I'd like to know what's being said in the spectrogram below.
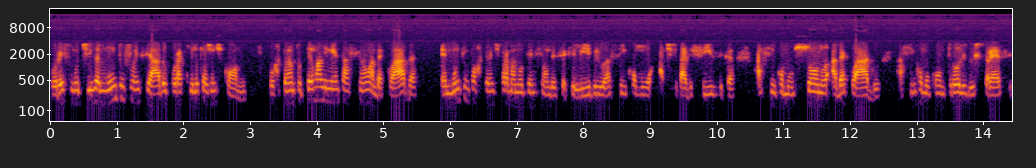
por esse motivo é muito influenciado por aquilo que a gente come. Portanto, ter uma alimentação adequada é muito importante para a manutenção desse equilíbrio, assim como atividade física, assim como um sono adequado, assim como o controle do estresse,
